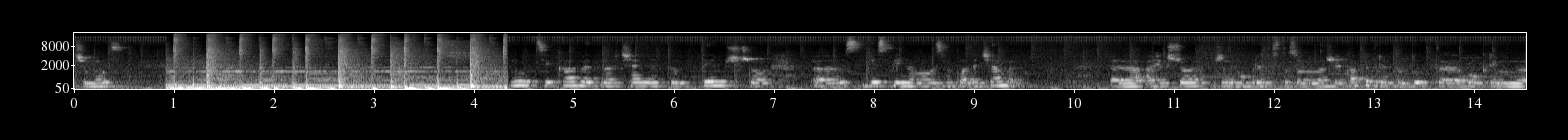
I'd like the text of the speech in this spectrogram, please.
вчимось. Ну, цікаве навчання тут тим, що е, є спільна мова з викладачами. Е, а якщо вже не говорити стосовно нашої кафедри, то тут, е, окрім е,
